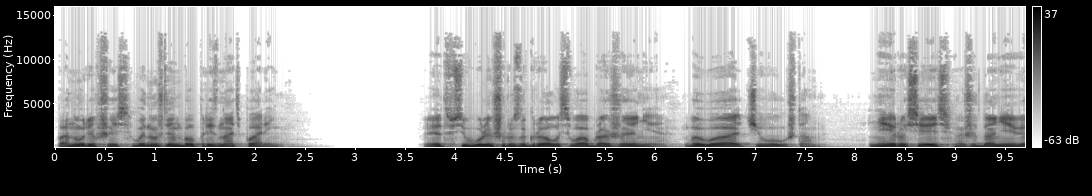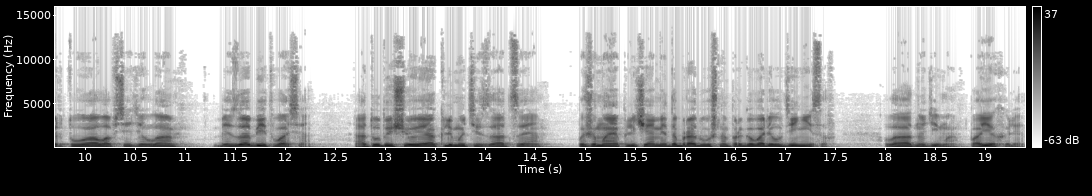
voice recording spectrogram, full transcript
Понурившись, вынужден был признать парень. Это всего лишь разыгралось воображение. Бывает, чего уж там. Нейросеть, ожидание виртуала, все дела. «Без обид, Вася. А тут еще и акклиматизация». Пожимая плечами, добродушно проговорил Денисов. «Ладно, Дима, поехали».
